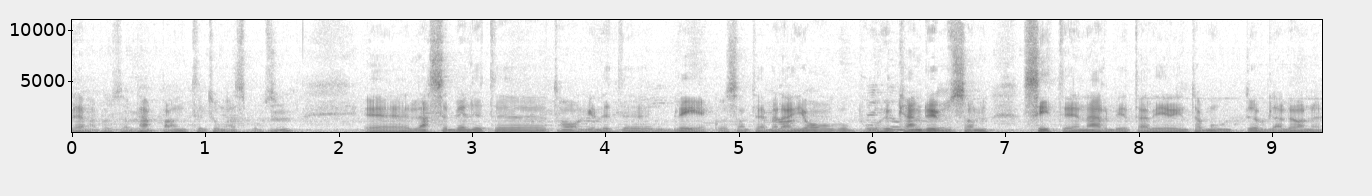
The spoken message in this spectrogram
Lennart Bodström, pappan till Thomas Bodström. Eh, Lasse blev lite tagen, lite blek och sånt där. Medan jag går på, hur kan du som sitter i en arbetarregering ta emot dubbla löner?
